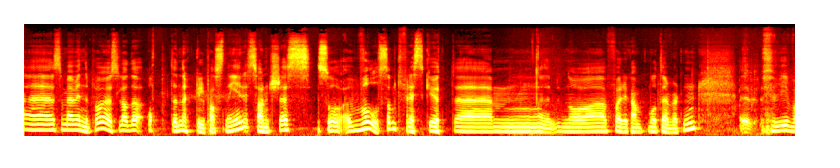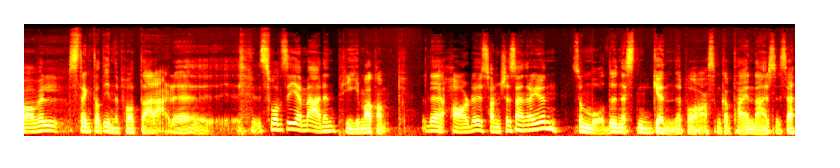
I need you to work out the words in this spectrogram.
eh, som jeg vinner på. Øzil hadde åtte nøkkelpasninger. Sanchez så voldsomt frisk ut eh, nå forrige kamp mot Everton. Eh, vi var vel strengt tatt inne på at der er det Swansea hjemme er en prima kamp. Det, har du Sanchez av en eller annen grunn, så må du nesten gønne på å ha som kaptein der, syns jeg.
